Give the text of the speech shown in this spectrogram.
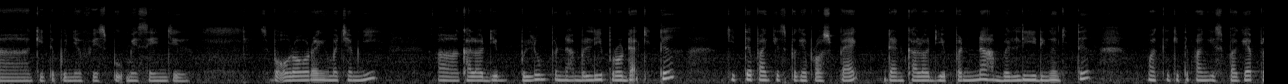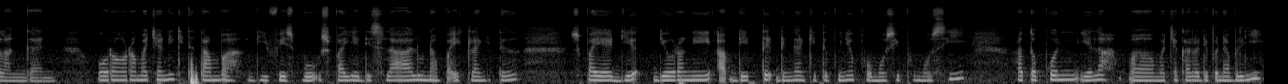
uh, kita punya Facebook Messenger. Sebab orang-orang yang macam ni uh, Kalau dia belum pernah beli produk kita kita panggil sebagai prospek dan kalau dia pernah beli dengan kita maka kita panggil sebagai pelanggan. Orang-orang macam ni kita tambah di Facebook supaya dia selalu nampak iklan kita supaya dia dia orang ni updated dengan kita punya promosi-promosi ataupun ialah uh, macam kalau dia pernah beli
